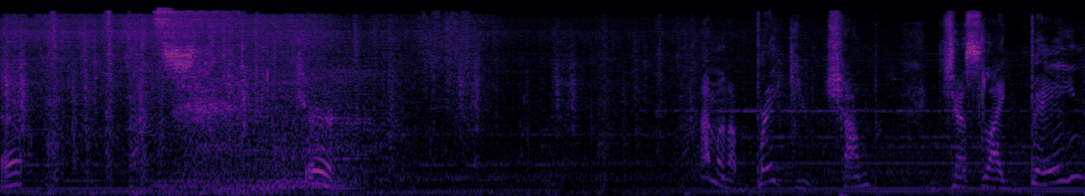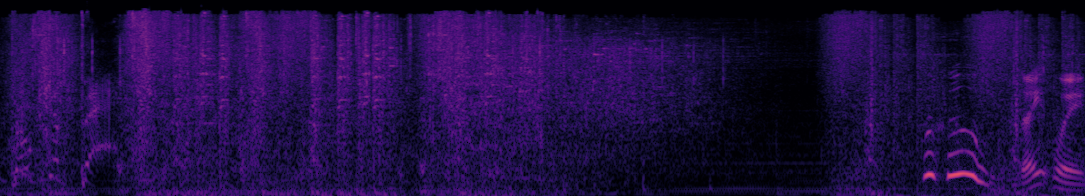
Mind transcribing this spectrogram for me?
That? Sure. I'm gonna break you, chump. Just like Bane broke your back. Woohoo! Nightwing.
